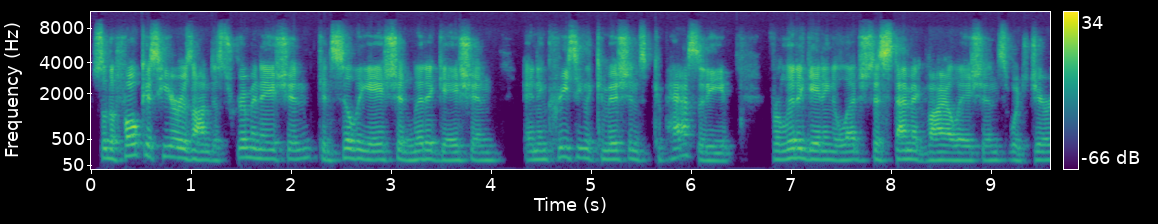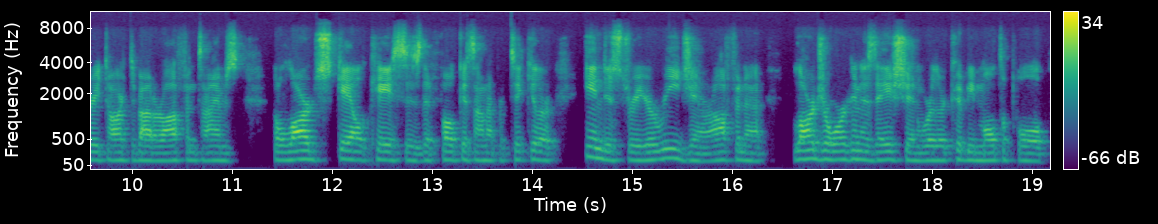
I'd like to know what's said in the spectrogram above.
So the focus here is on discrimination, conciliation, litigation, and increasing the commission's capacity for litigating alleged systemic violations, which Jerry talked about are oftentimes the large scale cases that focus on a particular industry or region, or often a larger organization where there could be multiple,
